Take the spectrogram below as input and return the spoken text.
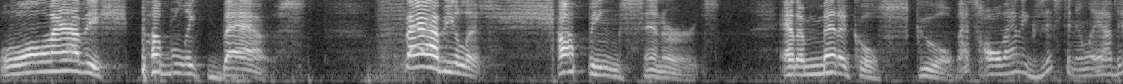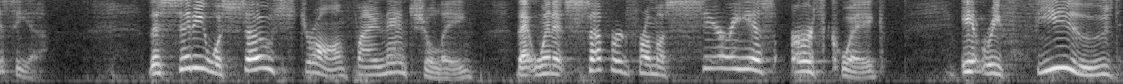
lavish public baths, fabulous shopping centers, and a medical school. That's all that existed in Laodicea. The city was so strong financially that when it suffered from a serious earthquake, it refused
